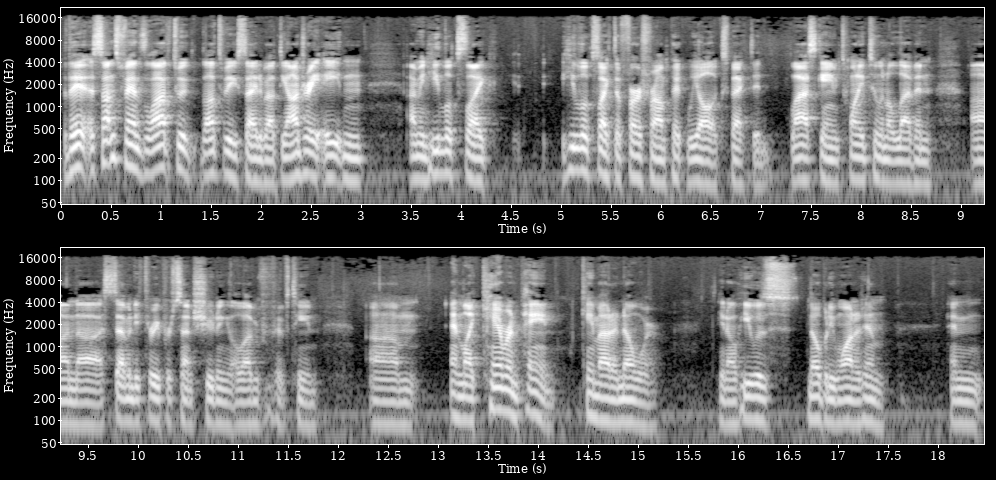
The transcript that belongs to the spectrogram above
but the Suns fans a lot to lot to be excited about. DeAndre Ayton, I mean, he looks like he looks like the first round pick we all expected. Last game, twenty two and eleven on seventy three percent shooting, eleven for fifteen, um, and like Cameron Payne came out of nowhere. You know, he was nobody wanted him, and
